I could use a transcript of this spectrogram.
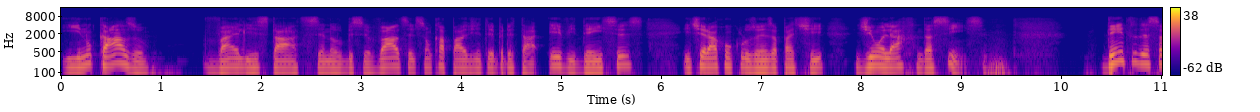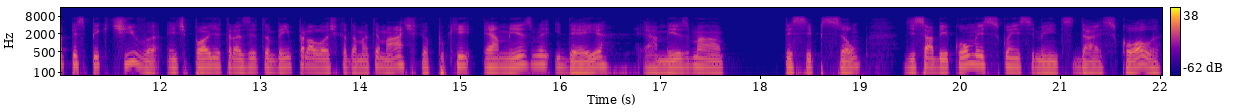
e no caso, vai estar sendo observado se eles são capazes de interpretar evidências e tirar conclusões a partir de um olhar da ciência. Dentro dessa perspectiva, a gente pode trazer também para a lógica da matemática, porque é a mesma ideia, é a mesma percepção de saber como esses conhecimentos da escola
